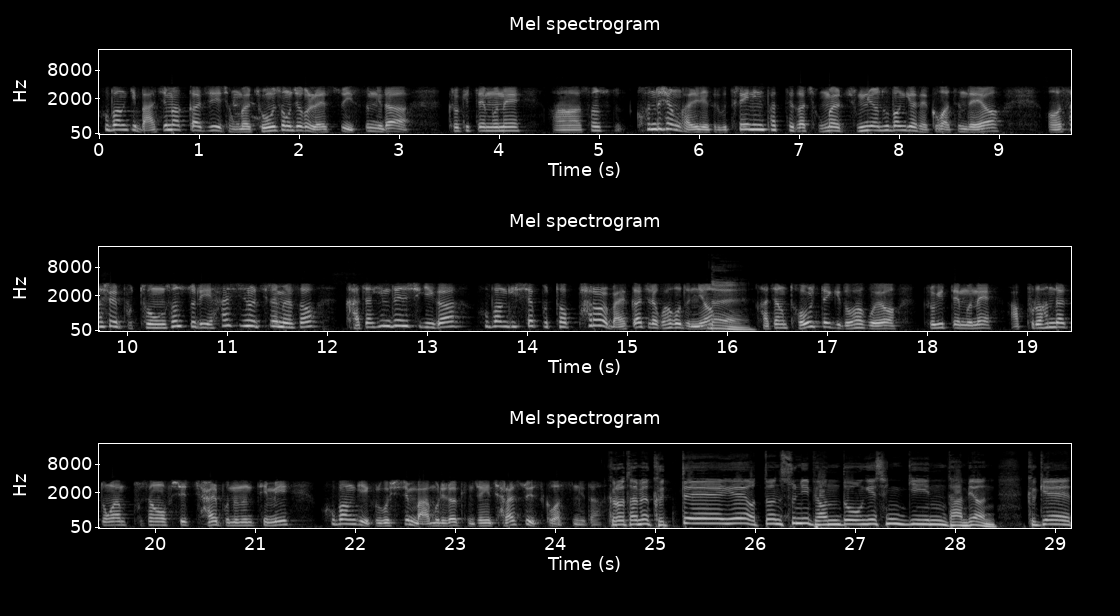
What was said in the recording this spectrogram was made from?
후반기 마지막까지 정말 좋은 성적을 낼 수 있습니다. 그렇기 때문에 아, 선수 컨디션 관리 그리고 트레이닝 파트가 정말 중요한 후반기가 될 것 같은데요. 어, 사실 보통 선수들이 한 시즌을 치르면서 가장 힘든 시기가 후반기 시작부터 8월 말까지라고 하거든요. 네. 가장 더울 때기도 하고요. 그렇기 때문에 앞으로 한 달 동안 부상 없이 잘 보내는 팀이 후반기 그리고 시즌 마무리를 굉장히 잘할 수 있을 것 같습니다. 그렇다면 그때의 어떤 순위 변동이 생긴다면 그게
